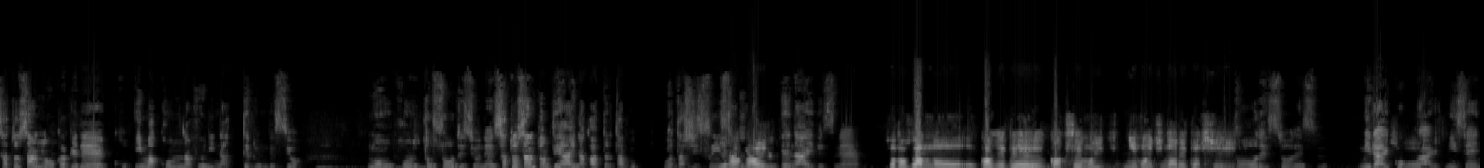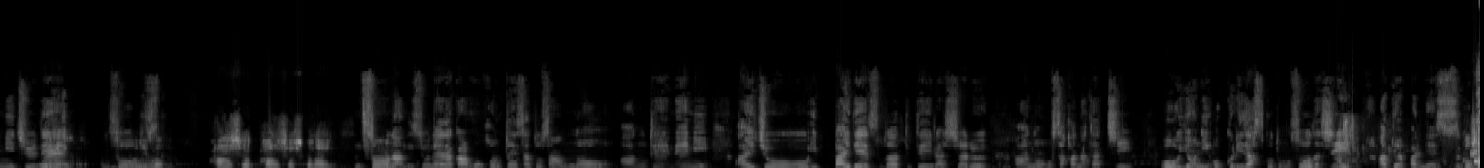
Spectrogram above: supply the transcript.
佐藤さんのおかげで、こ今こんな風になってるんですよ。うんもう本当そうですよね。佐藤さんとの出会いなかったら多分、私水産やってないですね。佐藤さんのおかげで学生もい日本一になれたし、そうです、そうです。未来国会2020で、そう本当にもう、感謝、感謝しかないです。そうなんですよね。だからもう本当に佐藤さんの、あの、丁寧に愛情いっぱいで育てていらっしゃる、あの、お魚たちを世に送り出すこともそうだし、あとやっぱりね、すごく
